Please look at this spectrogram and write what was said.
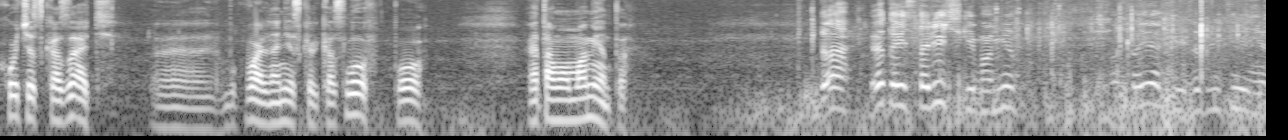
хочет сказать э, буквально несколько слов по этому моменту. Да, это исторический момент, настоящее изобретение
